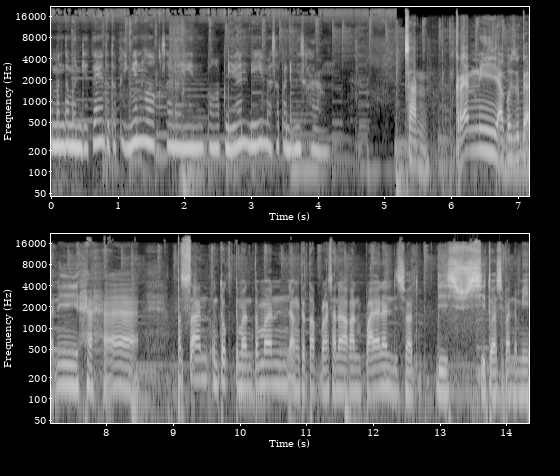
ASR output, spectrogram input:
teman-teman kita yang tetap ingin ngelaksanain pengabdian di masa pandemi sekarang? pesan keren nih aku juga nih. Haha. Pesan untuk teman-teman yang tetap melaksanakan pelayanan di suatu di situasi pandemi.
